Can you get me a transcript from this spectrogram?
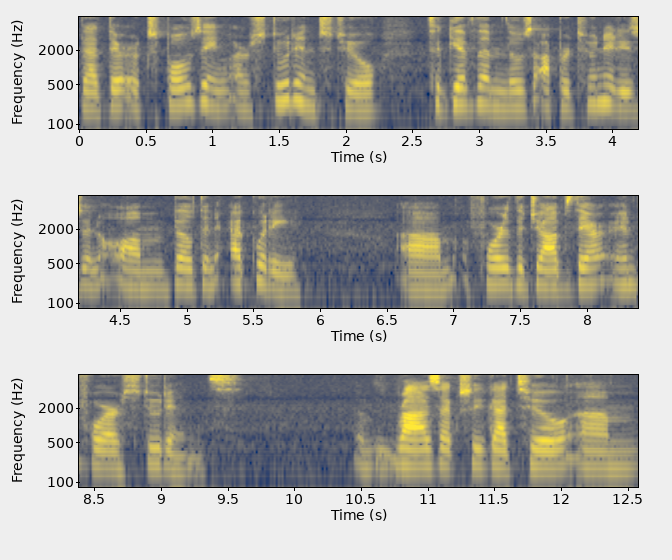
that they're exposing our students to to give them those opportunities and um, build an equity um, for the jobs there and for our students. Um, Roz actually got to um,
